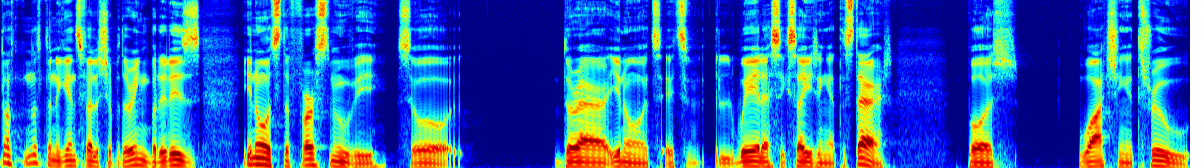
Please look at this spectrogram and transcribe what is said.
not, nothing against Fellowship of the Ring, but it is, you know, it's the first movie, so there are, you know, it's it's way less exciting at the start, but watching it through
